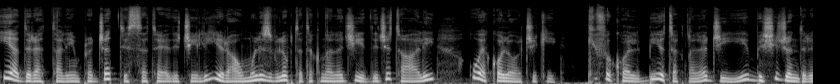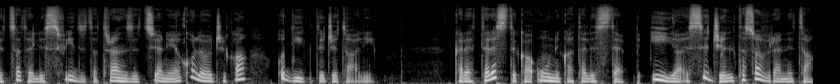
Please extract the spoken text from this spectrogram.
hija diretta lejn proġetti strateġiċi li jrawmu l-iżvilupp ta' teknoloġiji diġitali u ekoloġiki, kif ukoll bijoteknoloġiji biex jiġu indirizzati l-isfidi ta' tranżizzjoni ekoloġika u dik diġitali. Karatteristika unika tal-ISTEP hija s-siġill ta' sovranità,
